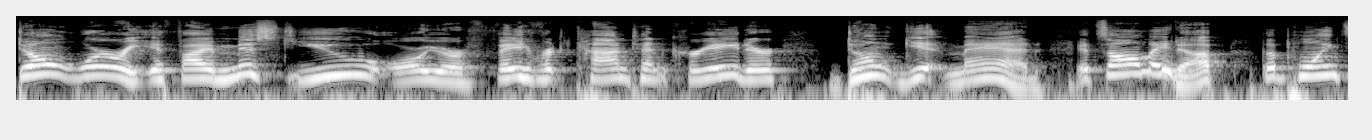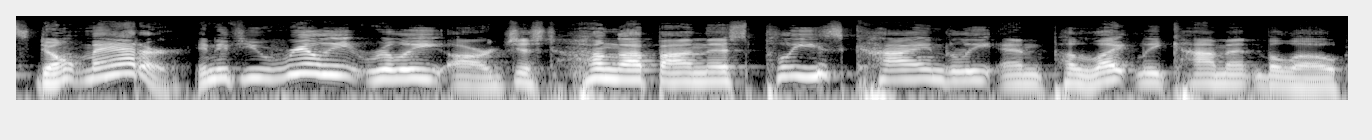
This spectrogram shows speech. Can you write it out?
Don't worry, if I missed you or your favorite content creator, don't get mad. It's all made up, the points don't matter. And if you really, really are just hung up on this, please kindly and politely comment below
